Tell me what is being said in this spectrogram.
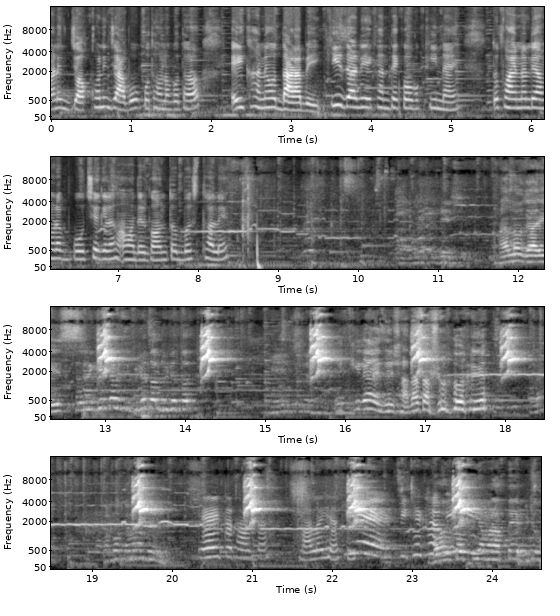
মানে যখনই যাব কোথাও না কোথাও এইখানেও দাঁড়াবেই। কি জানি এখান থেকে কি নেয় তো ফাইনালি আমরা পৌঁছে গেলাম আমাদের গন্তব্যস্থলে। হ্যালো গাইস ভিডিও তোর ভিডিও তোর কি গাইস সাদা চশমা এই তো ঠাকুরটা ভালোই আছে। বল তো কি আমার হাতে ভিডিও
